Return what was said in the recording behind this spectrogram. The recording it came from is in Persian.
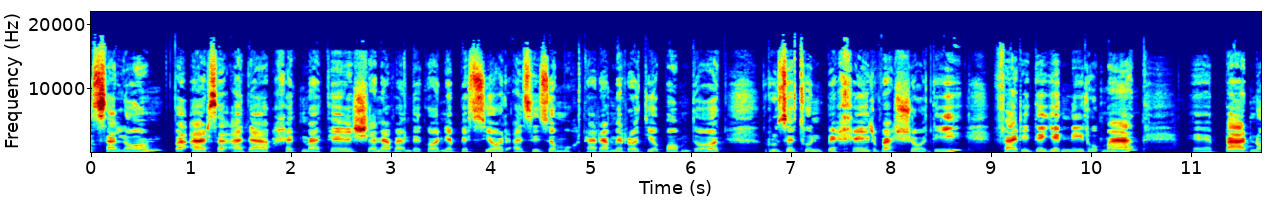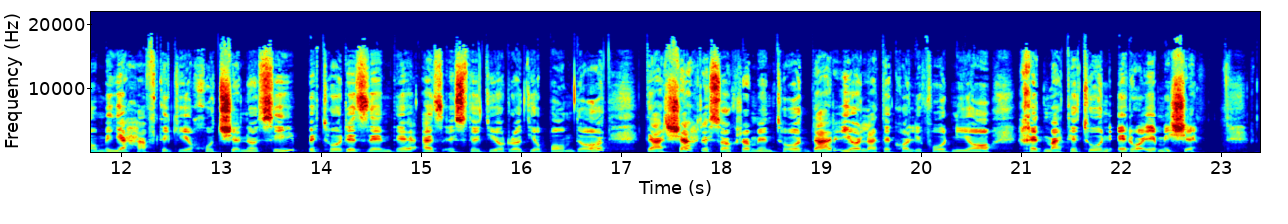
سلام و عرض ادب خدمت شنوندگان بسیار عزیز و محترم رادیو بامداد. روزتون بخیر و شادی. فریده نیرومند. برنامه هفتگی خودشناسی به طور زنده از استودیو رادیو بامداد در شهر ساکرامنتو در ایالت کالیفرنیا خدمتتون ارائه میشه.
